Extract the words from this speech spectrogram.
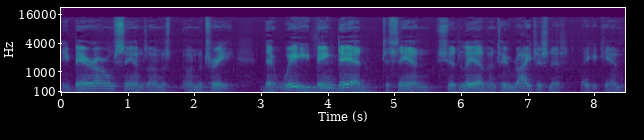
He bare our own sins on the, on the tree that we, being dead to sin, should live unto righteousness. Thank you, Ken.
